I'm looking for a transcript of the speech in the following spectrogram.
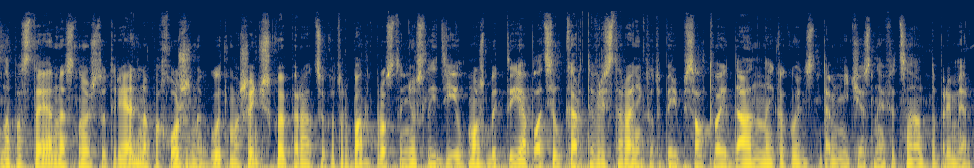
на постоянной основе, что ты реально похоже на какую-то мошенническую операцию, которую банк просто не уследил. Может быть, ты оплатил карты в ресторане, кто-то переписал твои данные, какой-нибудь там нечестный официант, например.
